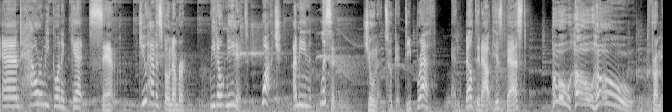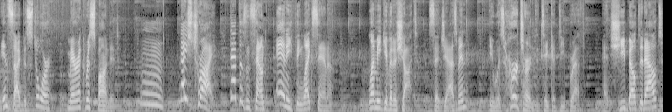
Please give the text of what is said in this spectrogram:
And how are we going to get Santa? Do you have his phone number? We don't need it. Watch. I mean, listen. Jonah took a deep breath and belted out his best Ho, ho, ho! From inside the store, Merrick responded. Hmm, nice try. That doesn't sound anything like Santa. Let me give it a shot, said Jasmine. It was her turn to take a deep breath, and she belted out,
